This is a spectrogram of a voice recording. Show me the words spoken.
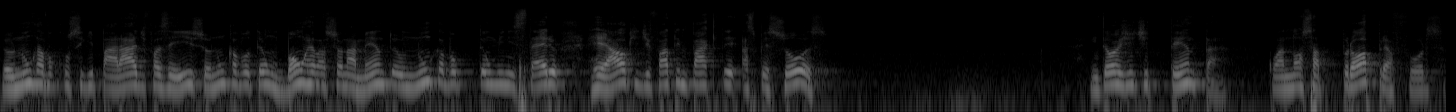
eu nunca vou conseguir parar de fazer isso, eu nunca vou ter um bom relacionamento, eu nunca vou ter um ministério real que de fato impacte as pessoas. Então a gente tenta com a nossa própria força,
